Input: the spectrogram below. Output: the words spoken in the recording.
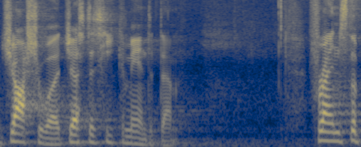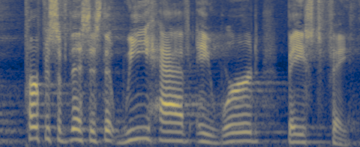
Joshua just as he commanded them. Friends, the purpose of this is that we have a word based faith.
